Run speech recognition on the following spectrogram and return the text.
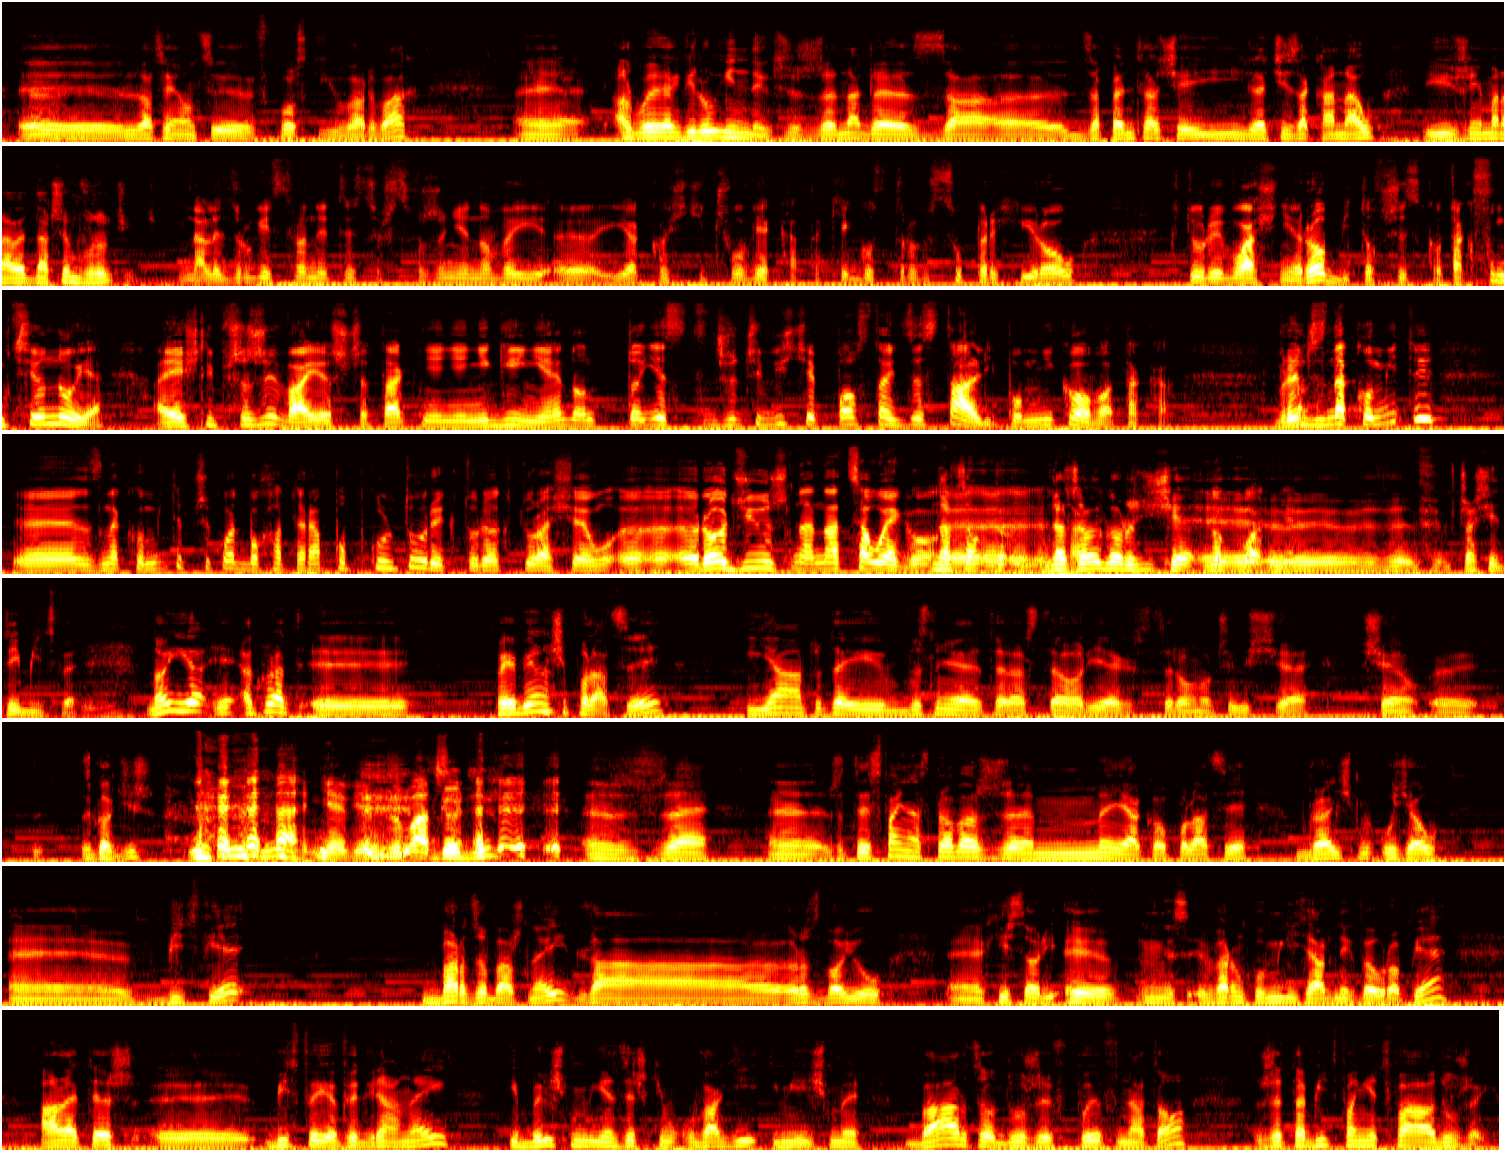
latający w polskich warwach. E, Albo jak wielu innych, że, nagle za, zapętla się i leci za kanał i już nie ma nawet na czym wrócić. No ale z drugiej strony to jest też stworzenie nowej e, jakości człowieka, takiego superhero, który właśnie robi to wszystko, tak funkcjonuje. A jeśli przeżywa jeszcze, tak, nie, nie, nie ginie, no, to jest rzeczywiście postać ze stali, pomnikowa taka. Wręcz znakomity, e, znakomity przykład bohatera popkultury, która, która się e, rodzi już na, na całego. Na, ca- na tak. całego rodzi się w, w, czasie tej bitwy. No i akurat pojawiają się Polacy i ja tutaj wysnuję teraz teorię, z którą oczywiście się e, zgodzisz. nie wiem, zobaczę. Zgodzisz? że, e, że to jest fajna sprawa, że my jako Polacy braliśmy udział e, w bitwie bardzo ważnej dla rozwoju e, historii, e, s- warunków militarnych w Europie, ale też e, bitwy wygranej i byliśmy języczkiem uwagi i mieliśmy bardzo duży wpływ na to, że ta bitwa nie trwała dłużej.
